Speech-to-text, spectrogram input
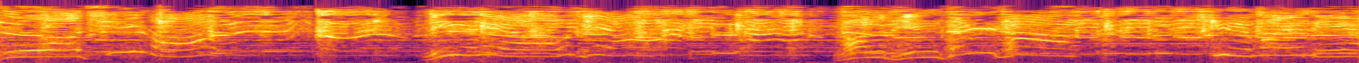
我起早离了家，往平镇上去卖棉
